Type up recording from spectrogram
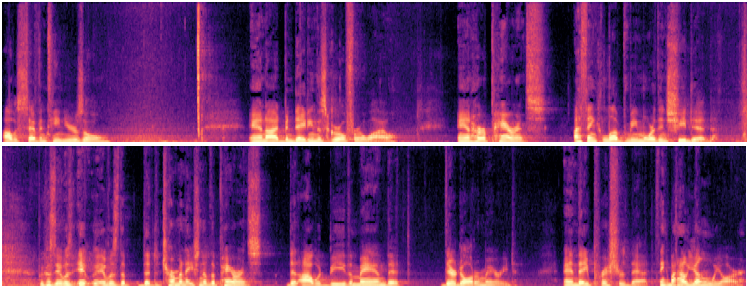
I was 17 years old. And I'd been dating this girl for a while. And her parents, I think, loved me more than she did. Because it was, it, it was the, the determination of the parents that I would be the man that their daughter married. And they pressured that. Think about how young we are.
